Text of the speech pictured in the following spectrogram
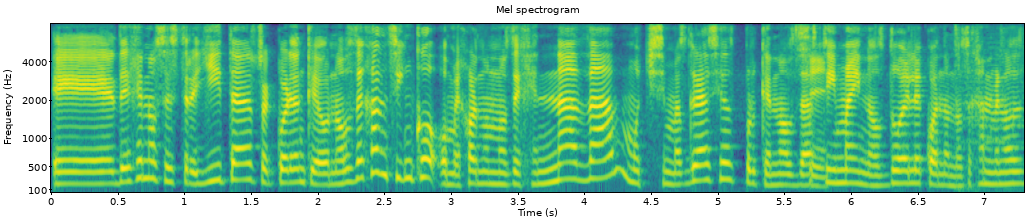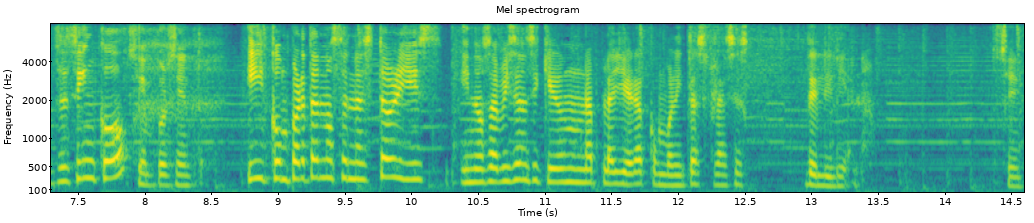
Eh, déjenos estrellitas. Recuerden que o nos dejan cinco o mejor no nos dejen nada. Muchísimas gracias porque nos Sí. lastima y nos duele cuando nos dejan menos de cinco. 100%. Y compártanos en stories y nos avisan si quieren una playera con bonitas frases de Liliana. Sí.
